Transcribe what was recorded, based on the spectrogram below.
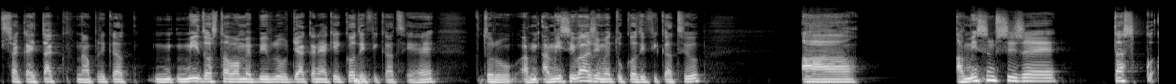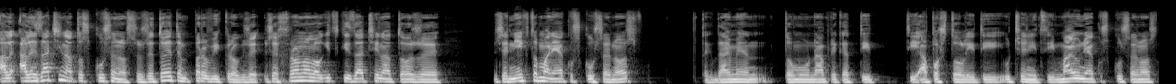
však aj tak napríklad my dostávame Bibliu vďaka nejakej kodifikácie, he, ktorú, a my, a my si vážime tú kodifikáciu a, a myslím si, že tá, ale, ale začína to skúsenosťou, že to je ten prvý krok, že, že chronologicky začína to, že, že niekto má nejakú skúsenosť, tak dajme tomu napríklad tí, tí apoštoli, tí učeníci majú nejakú skúsenosť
